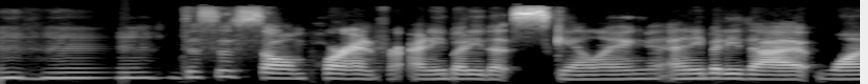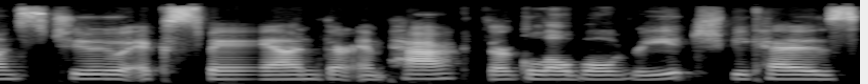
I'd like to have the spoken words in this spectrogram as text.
Mm-hmm. This is so important for anybody that's scaling, anybody that wants to expand their impact, their global reach, because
